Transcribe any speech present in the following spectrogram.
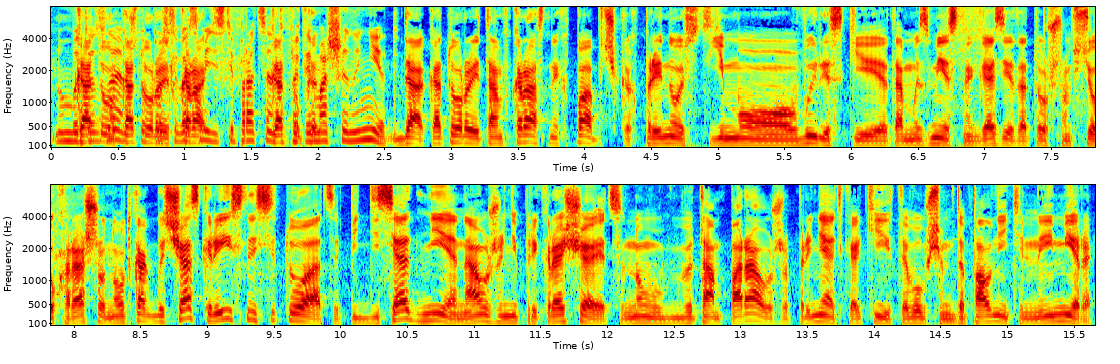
ну, мы которые, знаем, которые что после 80% в... этой машины нет. Да, которые там в красных папочках приносят ему вырезки там, из местных газет о том, что все хорошо. Но вот как бы сейчас кризисная ситуация. 50 дней, она уже не прекращается. Ну, там пора уже принять какие-то, в общем, дополнительные меры.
